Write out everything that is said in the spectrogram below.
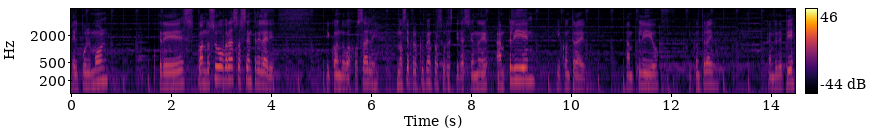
el pulmón. Tres, cuando subo brazos entre el aire. Y cuando bajo sale. No se preocupen por su respiración. eh, Amplíen y contraigo. Amplío y contraigo. Cambio de pie.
